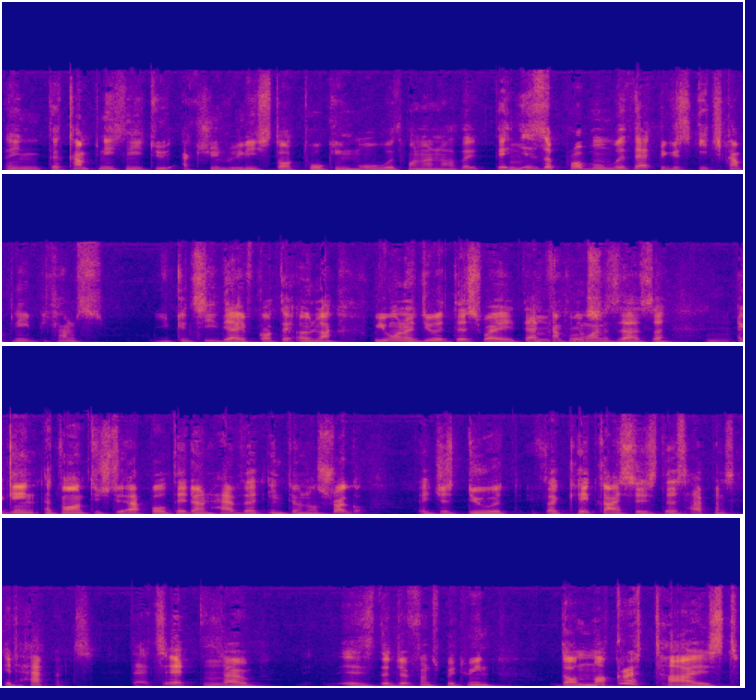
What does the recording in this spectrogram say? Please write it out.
Then the companies need to actually really start talking more with one another. There hmm. is Hmm. a problem with that because each company becomes. You can see they've got their own like we want to do it this way. That mm, of company wants that. So mm. again, advantage to Apple. They don't have that internal struggle. They just do it. If the head guy says this happens, it happens. That's it. Mm. So is the difference between democratized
